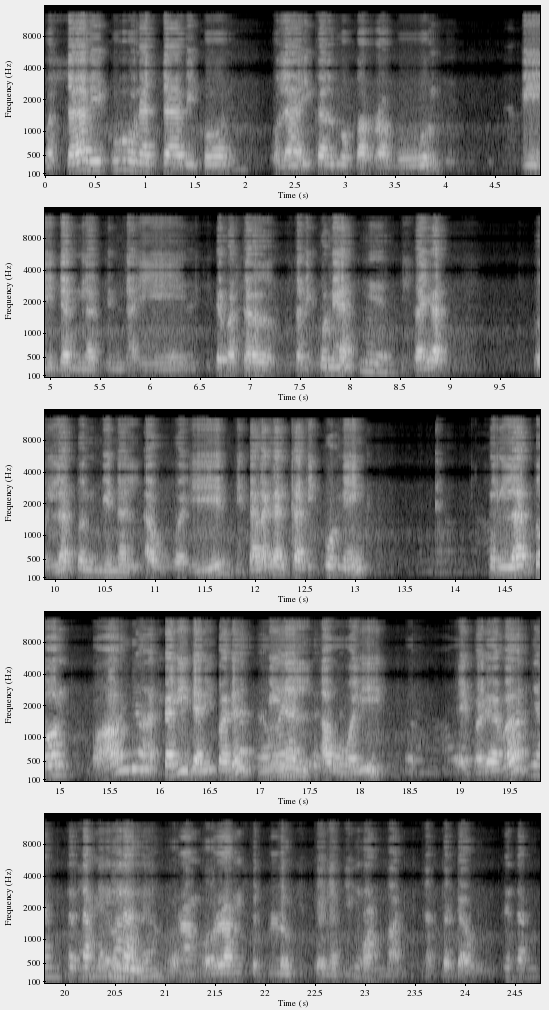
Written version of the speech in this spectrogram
والسابقون السابقون أولئك المقربون في جنة النعيم kita pasal sabiqun ya Ya. ayat sullatun minal awwalin. Di kalangan sabiqun ni sullatun banyak sekali daripada minal awwalin. Daripada apa? Yang terdahululah. orang-orang sebelum kita Nabi Muhammad yang terdahulu. Terdahulu.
